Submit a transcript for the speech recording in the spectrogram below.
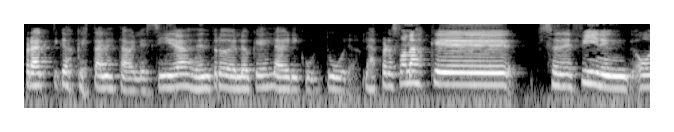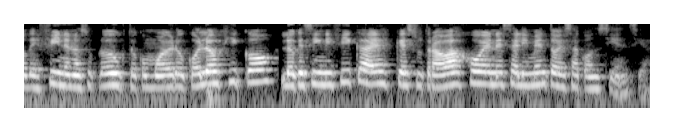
prácticas que están establecidas dentro de lo que es la agricultura. Las personas que se definen o definen a su producto como agroecológico, lo que significa es que su trabajo en ese alimento es a conciencia,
